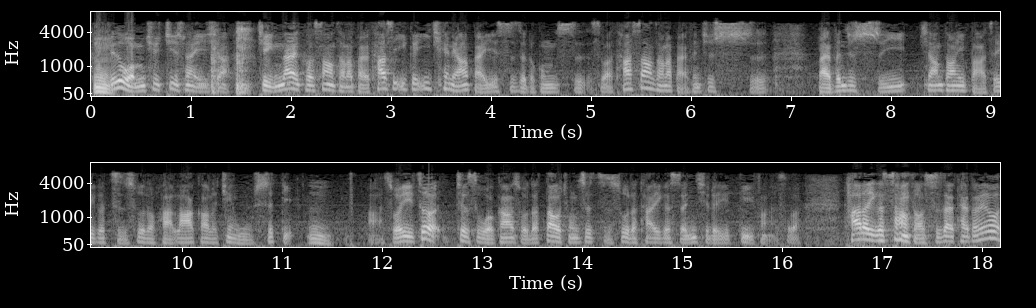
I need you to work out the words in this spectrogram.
其实我们去计算一下，仅耐克上涨了百，它是一个一千两百亿市值的公司是吧？它上涨了百分之十，百分之十一，相当于把这个指数的话拉高了近五十点。嗯，啊，所以这就是我刚刚说的道琼斯指数的它一个神奇的一个地方是吧？它的一个上涨实在太多，因为。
